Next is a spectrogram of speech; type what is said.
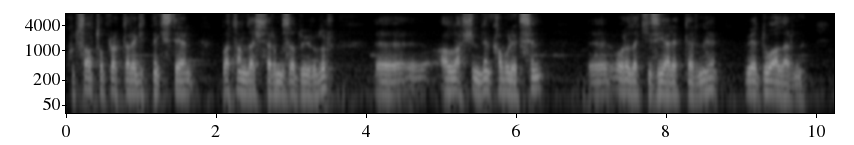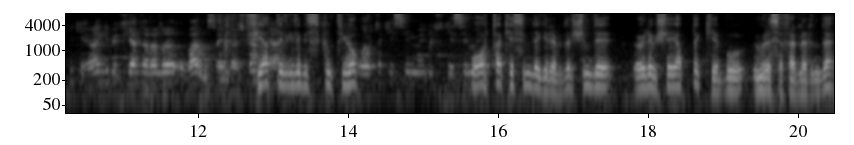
kutsal topraklara gitmek isteyen vatandaşlarımıza duyurulur. Ee, Allah şimdiden kabul etsin e, oradaki ziyaretlerini ve dualarını. Peki herhangi bir fiyat aralığı var mı Sayın Başkan? Fiyatla Yani- ilgili bir sıkıntı yani yok. Orta kesim mi, üst kesim mi? Orta kesim de girebilir. Şimdi öyle bir şey yaptık ki bu ümre seferlerinde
